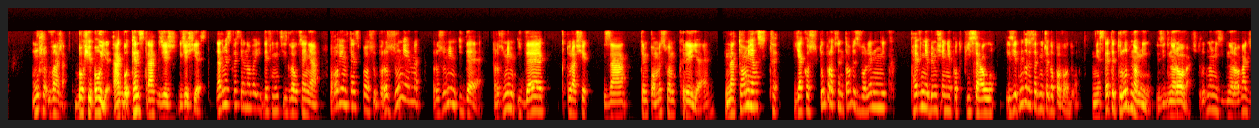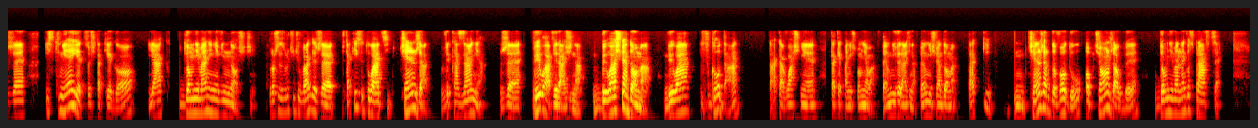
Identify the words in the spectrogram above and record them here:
muszę uważać, bo się boję, tak? Bo ten strach gdzieś, gdzieś jest. Natomiast kwestia nowej definicji zgwałcenia. Powiem w ten sposób. Rozumiem, rozumiem ideę. Rozumiem ideę, która się za tym pomysłem kryje. Natomiast jako stuprocentowy zwolennik pewnie bym się nie podpisał z jednego zasadniczego powodu. Niestety trudno mi zignorować, trudno mi zignorować, że istnieje coś takiego jak domniemanie niewinności. Proszę zwrócić uwagę, że w takiej sytuacji ciężar wykazania, że była wyraźna, była świadoma, była zgoda, taka właśnie, tak jak pani wspomniała, w pełni wyraźna, w pełni świadoma, taki ciężar dowodu obciążałby domniemanego sprawcę.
